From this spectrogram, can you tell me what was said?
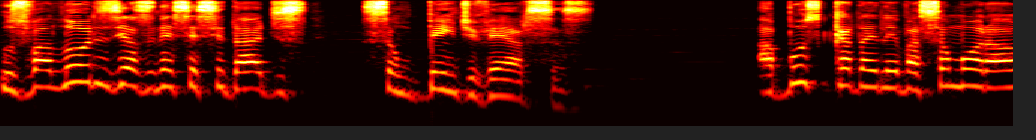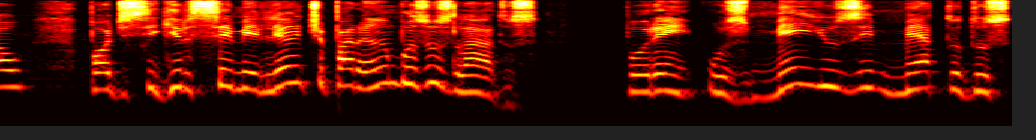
Os valores e as necessidades são bem diversas. A busca da elevação moral pode seguir semelhante para ambos os lados, porém os meios e métodos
